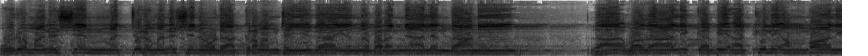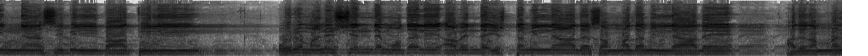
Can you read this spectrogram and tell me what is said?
ഒരു മനുഷ്യൻ മറ്റൊരു മനുഷ്യനോട് അക്രമം ചെയ്യുക എന്ന് പറഞ്ഞാൽ എന്താണ്? ഒരു മനുഷ്യന്റെ മുതൽ അവന്റെ ഇഷ്ടമില്ലാതെ സമ്മതമില്ലാതെ അത് നമ്മൾ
